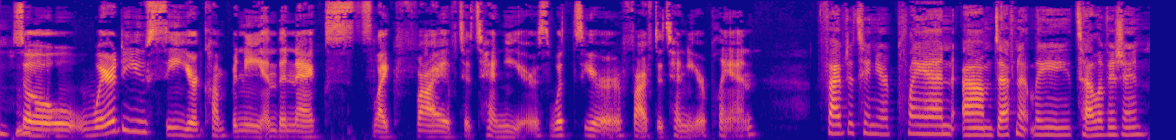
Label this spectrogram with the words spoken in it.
Mhm. So where do you see your company in the next like five to ten years? What's your five to ten year plan? five to ten year plan, um, definitely television.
